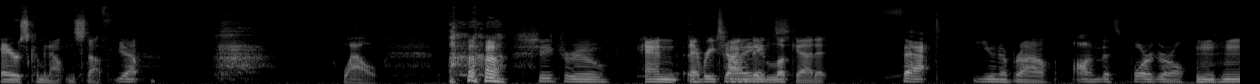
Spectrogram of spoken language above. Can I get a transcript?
hairs coming out and stuff. Yeah, Wow. she drew and every time they look at it, fat unibrow on this poor girl. hmm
